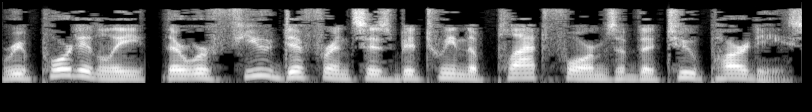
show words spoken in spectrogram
Reportedly, there were few differences between the platforms of the two parties,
